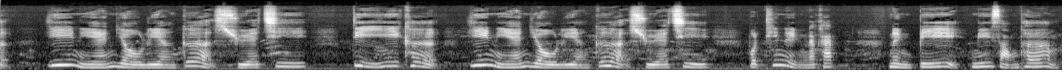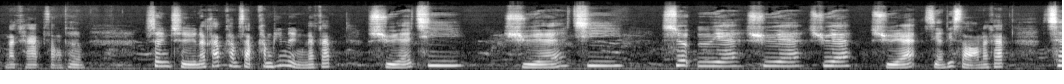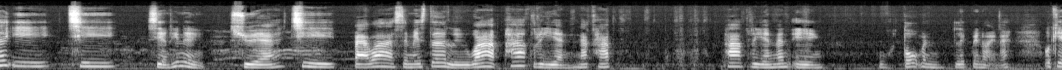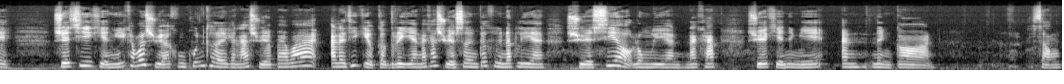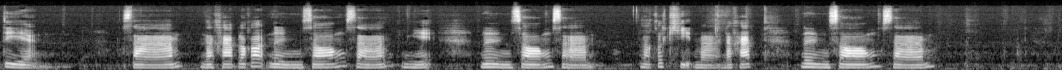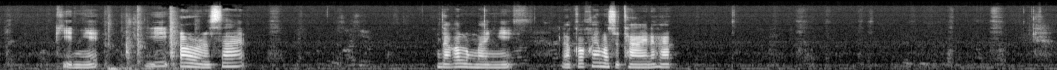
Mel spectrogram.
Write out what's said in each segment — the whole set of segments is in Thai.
一年有两个学期第一课一年有两个学期บทที่หนึ่งนะครับหนึ่งปีมีสองเทอมนะครับสองเทอมเชิงฉือนะครับคำศัพท์คำที่หนึ่งนะครับ学期学期เชื่อเอือเชื่อเชื่อเฉยเสียงที่สองนะครับเชอีชีเสียงที่หนึ่ง เฉยชีแปลว่า semester หรือว่าภาคเรียนนะครับ ภาคเรียนนั่นเองโอ้โต๊ะมันเล็กไปหน่อยนะ โอเคเฉยชีเขียนอย่างนี้คำว่าเฉยคงคุ้นเคยกันแล้วเฉยแปลว่าอะไรที่เกี่ยวกับเรียนนะคะเฉยเซินก็คือนักเรียนเฉยเซี่ยวโรงเรียนนะครับเฉยเขียนอย่างนี้ อันหนึ่งก่อนสองเตียนสามนะครับ แล้วก็หนึ่งสองสามอย่างนี้ หนึ่งสอ1 2 3 แล้วก็ขีดมานะคะหนึ่งสองสามขีดนี้ยี่เออซ่าแล้วก็ลงมาอย่างนี้ แล้วก็ค่อยมาสุดท้ายนะครับ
